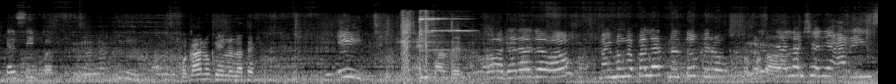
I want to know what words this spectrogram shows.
Kasi pa, malaki. Magkano kilo natin? Eight. 800. Oh, dalaga, oh. May mga balat na to, pero kaya lang siya ni Aris.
